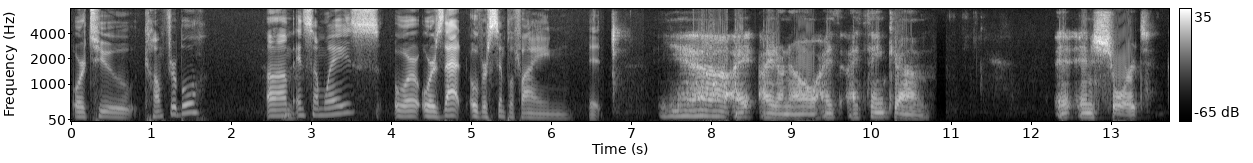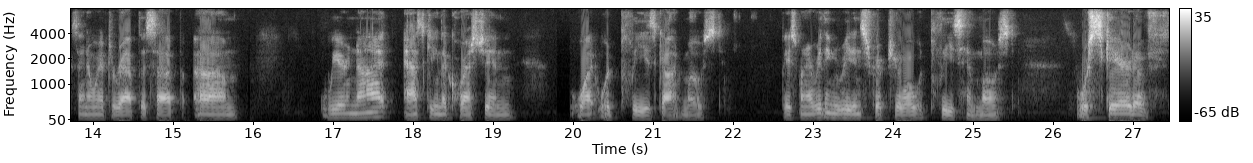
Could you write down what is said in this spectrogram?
or too comfortable um, in some ways? Or, or is that oversimplifying it? Yeah, I, I don't know. I, I think, um, in, in short, because I know we have to wrap this up, um, we're not asking the question, what would please God most? Based on everything we read in Scripture, what would please Him most? We're scared of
